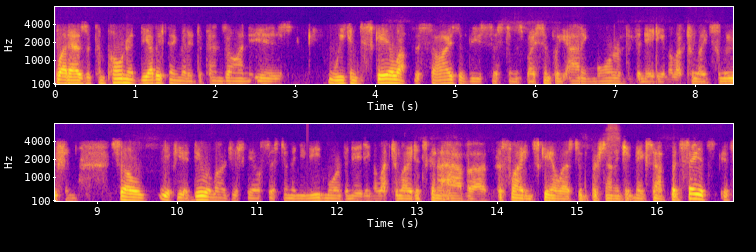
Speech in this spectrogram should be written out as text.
but as a component, the other thing that it depends on is we can scale up the size of these systems by simply adding more of the vanadium electrolyte solution. So if you do a larger scale system and you need more vanadium electrolyte, it's going to have a, a sliding scale as to the percentage it makes up. But say it's it's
